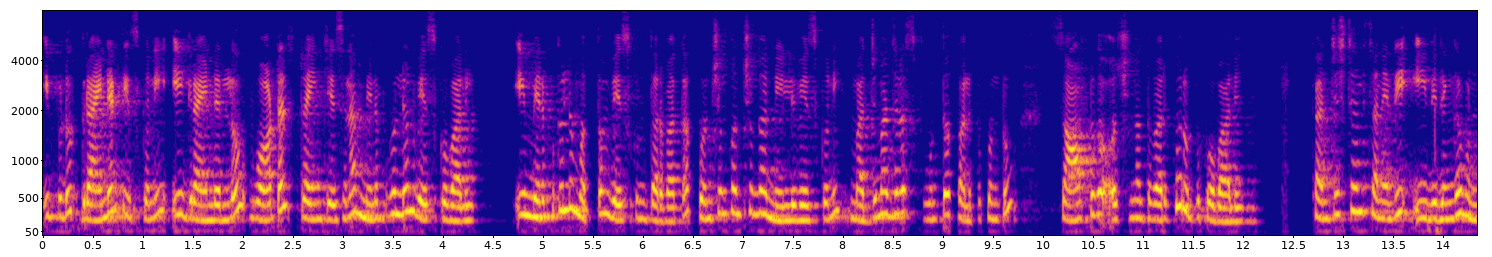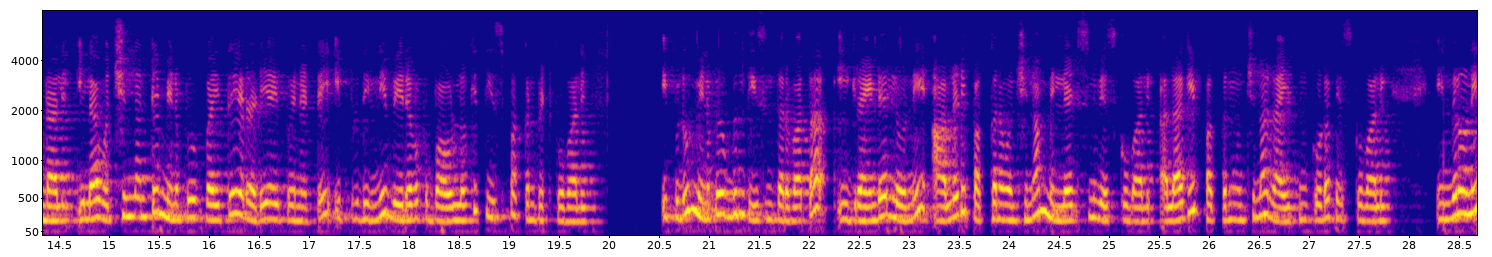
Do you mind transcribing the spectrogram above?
ఇప్పుడు గ్రైండర్ తీసుకొని ఈ గ్రైండర్లో వాటర్ స్ట్రైన్ చేసిన మినపగుళ్ళను వేసుకోవాలి. ఈ మినపగుళ్ళు మొత్తం వేసుకున్న తర్వాత కొంచెం కొంచెంగా నీళ్ళు వేసుకొని మధ్య మధ్యలో స్పూన్తో కలుపుకుంటూ సాఫ్ట్గా వచ్చినంత వరకు రుబ్బుకోవాలి. కన్సిస్టెన్స్ అనేది ఈ విధంగా ఉండాలి. ఇలా వచ్చిందంటే మినపప్పు అయితే రెడీ అయిపోయినట్టే ఇప్పుడు దీన్ని వేరే ఒక బౌల్లోకి తీసి పక్కన పెట్టుకోవాలి. ఇప్పుడు మినపగుబ్బును తీసిన తర్వాత ఈ గ్రైండర్లోని ఆల్రెడీ పక్కన ఉంచిన మిల్లెట్స్ని వేసుకోవాలి. అలాగే పక్కన ఉంచిన రైస్ని కూడా వేసుకోవాలి. ఇందులోని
